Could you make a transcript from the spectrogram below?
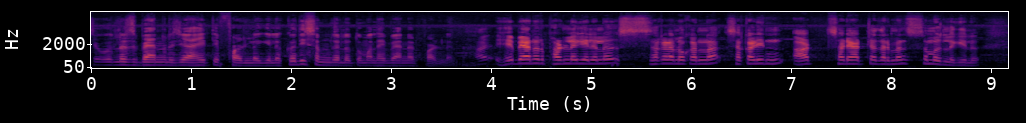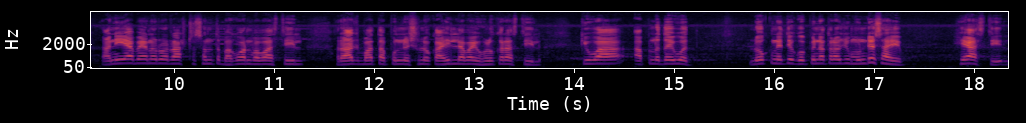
त्याच्यावरच बॅनर जे आहे ते फाडलं गेलं. कधी समजलं तुम्हाला हे बॅनर फाडलं? हा हे बॅनर फाडलं गेलेलं सगळ्या लोकांना सकाळी आठ साडेआठच्या दरम्यान समजलं गेलं. आणि या बॅनरवर राष्ट्रसंत भगवान बाबा असतील राजमाता पुण्यश्लोक अहिल्याबाई होळकर असतील किंवा आपलं दैवत लोकनेते गोपीनाथरावजी मुंडे साहेब हे असतील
